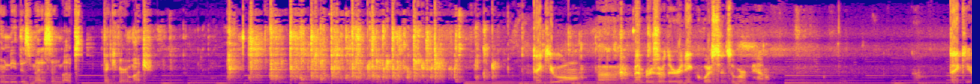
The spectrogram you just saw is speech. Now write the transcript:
who need this medicine most. Thank you very much. Thank you all. Uh, members, are there any questions of our panel? No. Thank you.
